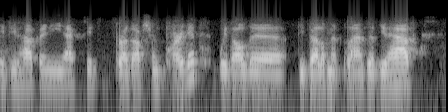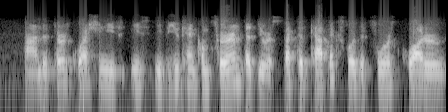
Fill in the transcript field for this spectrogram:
if you have any exit production target with all the development plans that you have. And the third question is is if you can confirm that your expected CapEx for the fourth quarter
